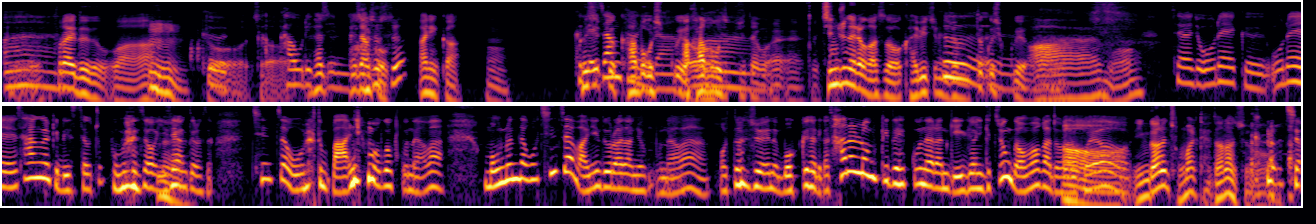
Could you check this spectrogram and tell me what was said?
그 아. 프라이드와 음. 그저 가- 가오리찜. 해- 해장국? 아니까 어. 그 그 집도. 가보고 싶고요. 아, 가보고 아. 싶으시다고. 예, 예. 그렇죠. 진주 내려가서 갈비찜도 좀 그, 뜯고 싶고요. 아, 뭐. 제가 이제 올해 그 올해 상을 이렇게 리스트하고 쭉 보면서 이 네. 생각 들었어요. 진짜 올해도 많이 먹었구나와 먹는다고 진짜 많이 돌아다녔구나와 어떤 주에는 먹기 전에 내가 산을 넘기도 했구나라는 게 1년이 이렇게 쭉 넘어가더라고요. 아, 인간은 정말 대단하죠. 그렇죠.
